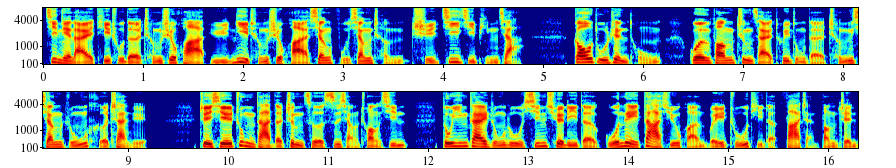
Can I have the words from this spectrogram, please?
近年来提出的城市化与逆城市化相辅相成持积极评价。高度认同官方正在推动的城乡融合战略，这些重大的政策思想创新都应该融入新确立的国内大循环为主体的发展方针。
